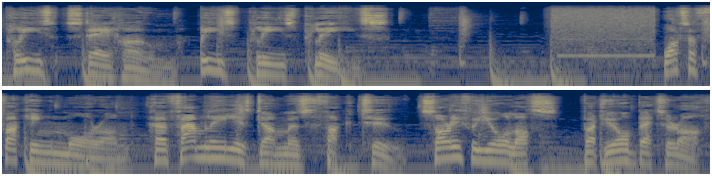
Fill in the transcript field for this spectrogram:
Please stay home. Please please please. What a fucking moron. Her family is dumb as fuck too. Sorry for your loss, but you're better off.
